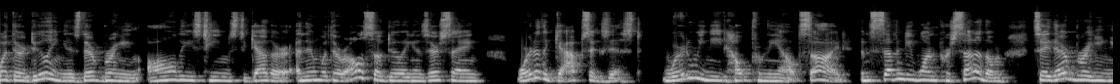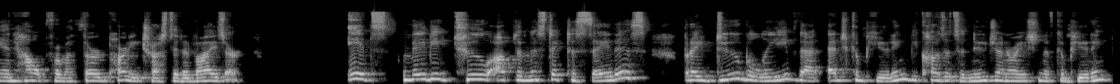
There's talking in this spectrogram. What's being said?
What they're doing is they're bringing all these teams together. And then what they're also doing is they're saying, where do the gaps exist? where do we need help from the outside? And 71% of them say they're bringing in help from a third party trusted advisor. It's maybe too optimistic to say this, but I do believe that edge computing, because it's a new generation of computing,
